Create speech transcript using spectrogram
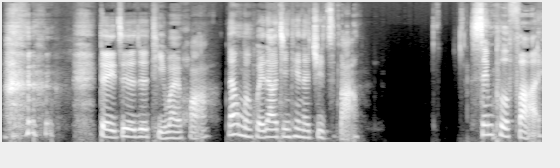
对，这个就是题外话。那我们回到今天的句子吧。Simplify,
